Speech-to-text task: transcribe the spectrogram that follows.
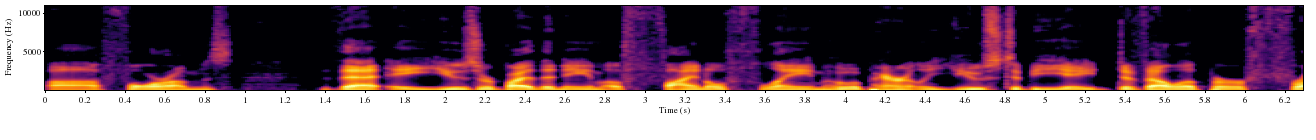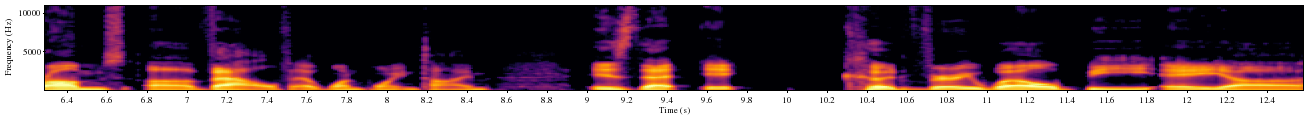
uh, forums, that a user by the name of Final Flame, who apparently used to be a developer from uh, Valve at one point in time, is that it could very well be a uh,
